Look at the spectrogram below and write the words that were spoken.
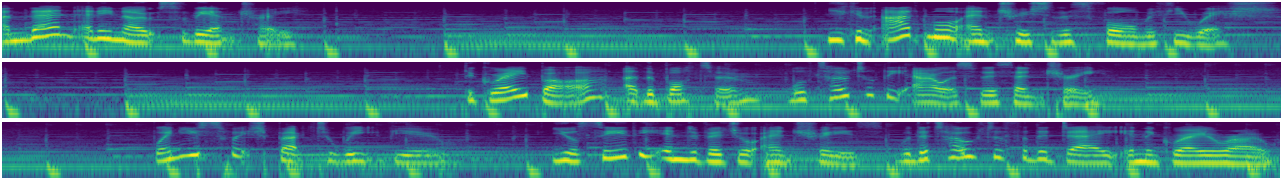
and then any notes for the entry. You can add more entries to this form if you wish. The grey bar at the bottom will total the hours for this entry. When you switch back to week view, you'll see the individual entries with a total for the day in the grey row,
